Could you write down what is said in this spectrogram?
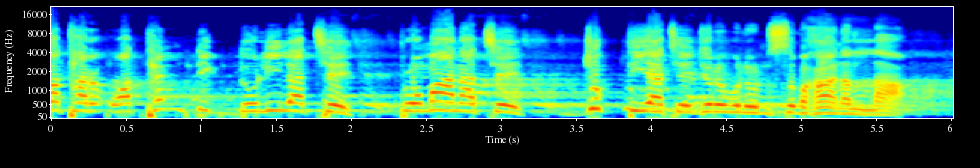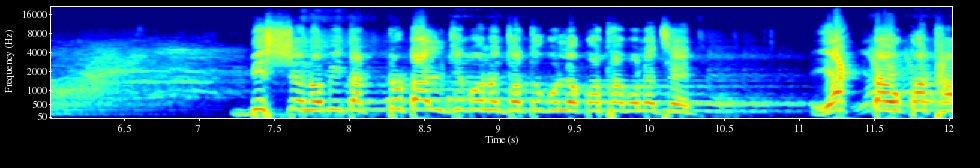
কথার অথেন্টিক দলিল আছে, প্রমাণ আছে, যুক্তি আছে, জোরে বলুন সুবহান আল্লাহ বিশ্ব নবী তার টোটাল জীবনে যতগুলো কথা বলেছেন একটাও কথা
